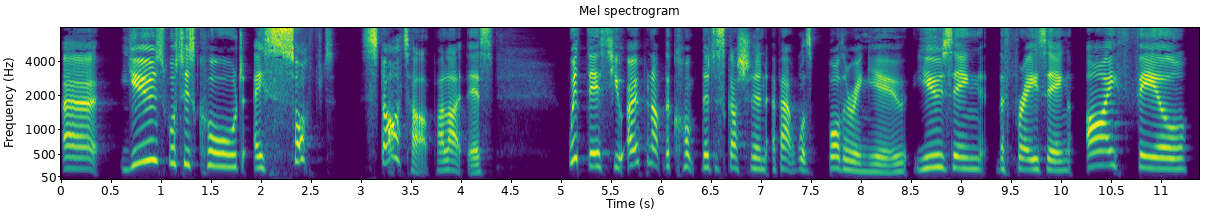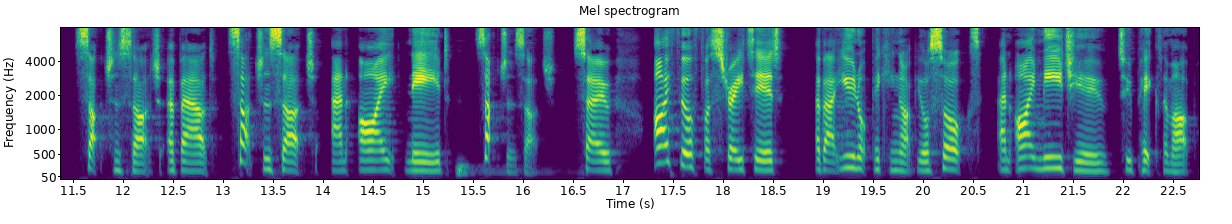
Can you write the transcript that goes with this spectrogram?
Uh, use what is called a soft startup. I like this. With this, you open up the, the discussion about what's bothering you using the phrasing, I feel such and such about such and such, and I need such and such. So I feel frustrated about you not picking up your socks, and I need you to pick them up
